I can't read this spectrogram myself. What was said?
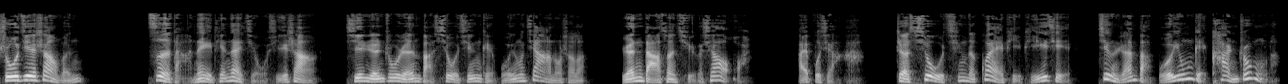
书接上文，自打那天在酒席上，新人诸人把秀清给伯庸架弄上了，原打算取个笑话，还不想啊，这秀清的怪癖脾气竟然把伯庸给看中了。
